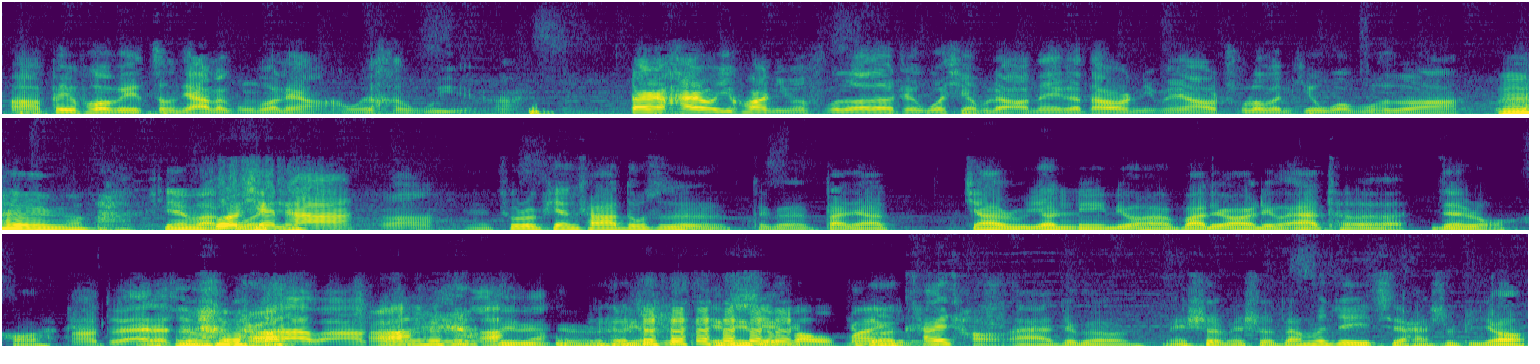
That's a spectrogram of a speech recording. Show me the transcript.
啊被迫被增加了工作量，我就很无语啊。但是还有一块你们负责的，这我写不了，那个到时候你们要出了问题，我不负责啊。嗯，先把出了偏差是吧？出了偏差都是这个大家加入幺零零六二八六二六 at zero 好吧？啊，对，艾特 zero 他吧啊，对对对对对对对，把我这个开场哎，这个没事没事，咱们这一期还是比较，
